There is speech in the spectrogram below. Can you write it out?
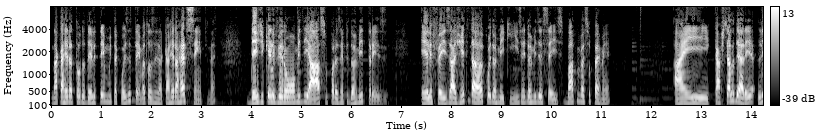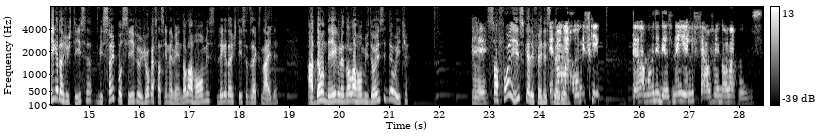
na carreira toda dele tem muita coisa, tem, mas eu tô dizendo, a carreira recente, né? Desde que ele uhum. virou Homem de Aço, por exemplo, em 2013. Ele fez Agente da Uncle em 2015, em 2016, Batman vs Superman. Aí, Castelo de Areia, Liga da Justiça, Missão Impossível, Jogo Assassino Event, Nola Holmes, Liga da Justiça do Zack Snyder, Adão Negro, Enola Holmes 2 e The Witcher. É. Só foi isso que ele fez nesse Enola período. Holmes que, pelo amor de Deus, nem ele salva Enola Holmes.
